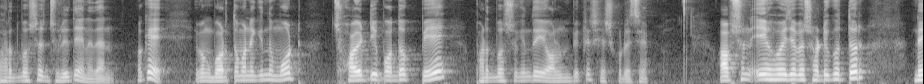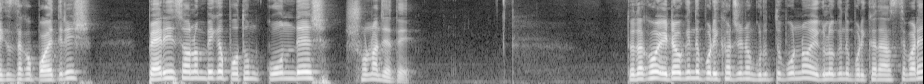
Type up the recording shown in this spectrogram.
ভারতবর্ষের ঝুলিতে এনে দেন, ওকে? এবং বর্তমানে কিন্তু মোট ছয়টি পদক পেয়ে ভারতবর্ষ কিন্তু এই অলিম্পিকটা শেষ করেছে। অপশন এ হয়ে যাবে সঠিক উত্তর। নেক্সট দেখো পঁয়ত্রিশ। প্যারিস অলিম্পিকে প্রথম কোন দেশ সোনা জেতে? তো দেখো, এটাও কিন্তু পরীক্ষার জন্য গুরুত্বপূর্ণ, এগুলো কিন্তু পরীক্ষাতে আসতে পারে।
